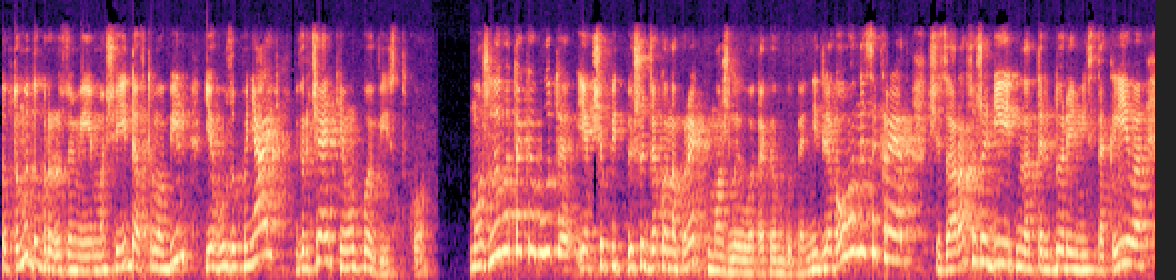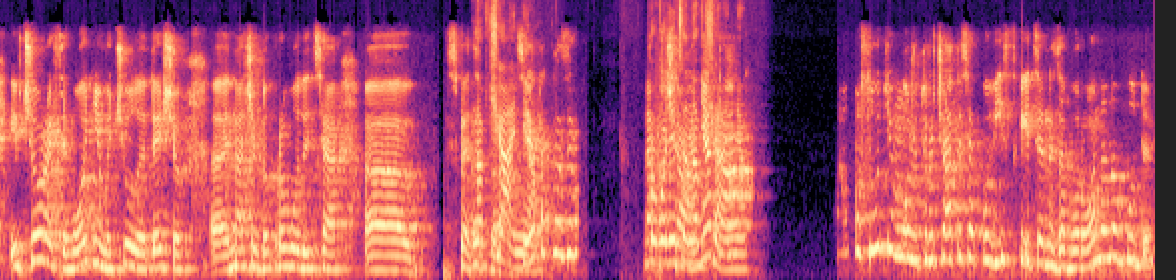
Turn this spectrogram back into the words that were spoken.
Тобто, ми добре розуміємо, що їде автомобіль, його зупиняють і вручають йому повістку. Можливо, таке буде. Якщо підпишуть законопроект, можливо, таке буде. Ні для кого не секрет, що зараз уже діють на території міста Києва. І вчора, і сьогодні ми чули те, що, е, начебто, проводиться е, спецнавчання. Так називається. Проводяться навчання. так. По суті, можуть вручатися повістки, і це не заборонено буде.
